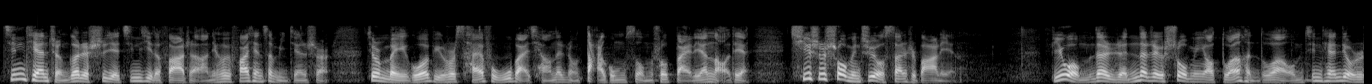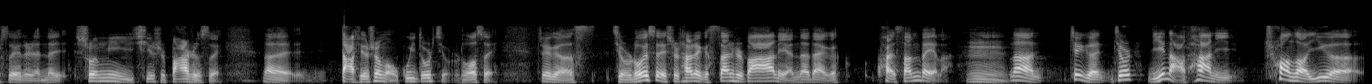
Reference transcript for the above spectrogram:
今天整个这世界经济的发展啊，你会发现这么一件事儿，就是美国，比如说财富五百强的这种大公司，我们说百年老店，其实寿命只有三十八年。比我们的人的这个寿命要短很多啊！我们今天六十岁的人的生命预期是八十岁，那大学生们我估计都是九十多岁，这个九十多岁是他这个三十八年的大概快三倍了。嗯，那这个就是你哪怕你创造一个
